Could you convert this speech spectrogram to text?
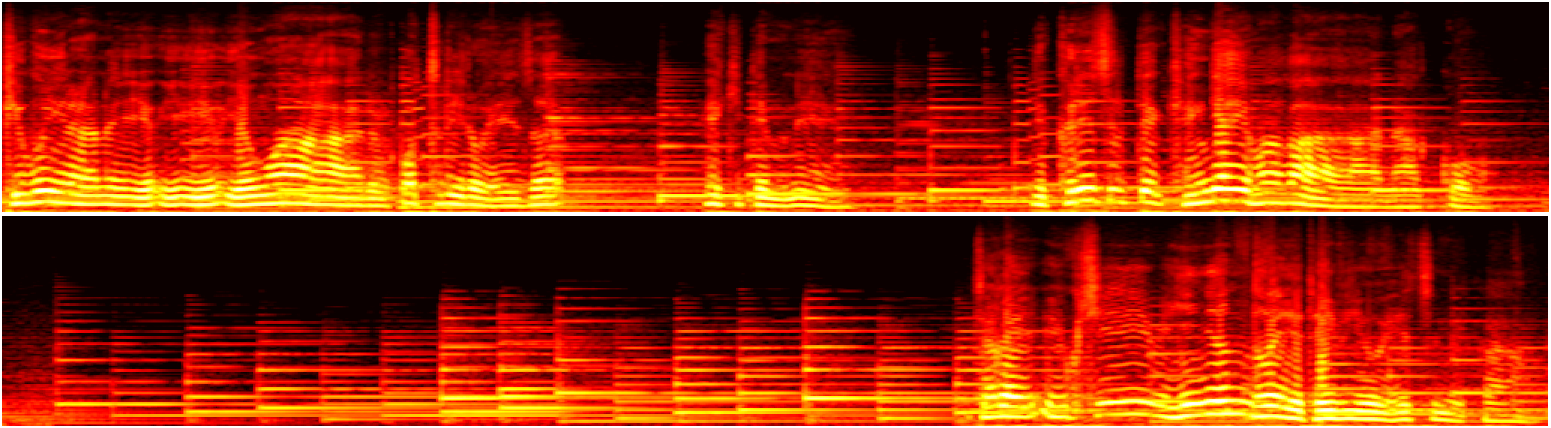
비군이라는 여- 여- 영화를 꼬투리로 해서 했기 때문에 이제 그랬을 때 굉장히 화가 났고 제가 62년도에 데뷔했으니까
